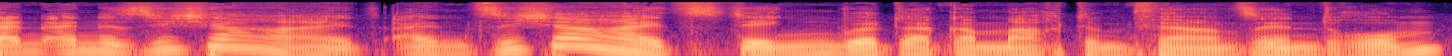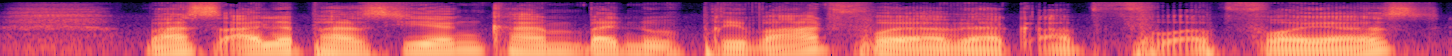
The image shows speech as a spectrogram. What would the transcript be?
dann eine Sicherheit, ein Sicherheitsding wird da gemacht im Fernsehen drum, was alle passieren kann, wenn du Privatfeuerwerk abf abfeuerst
